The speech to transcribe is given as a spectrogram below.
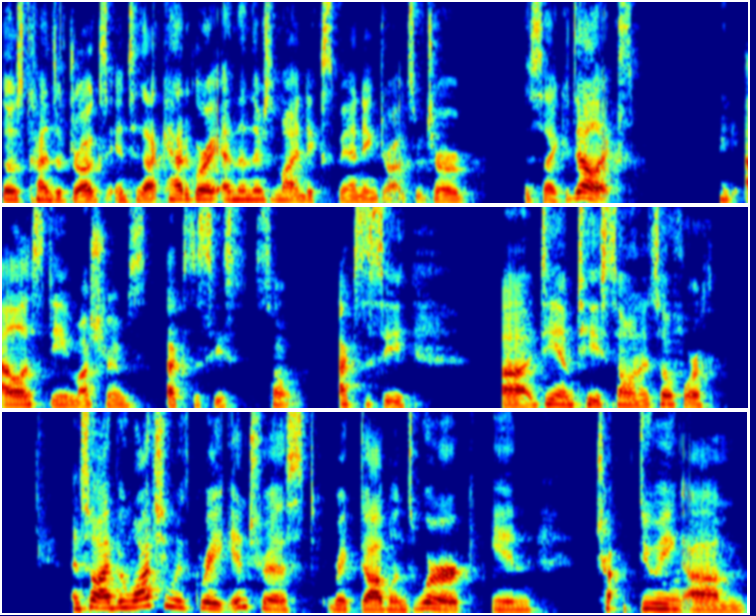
those kinds of drugs into that category and then there's mind expanding drugs which are the psychedelics like lsd mushrooms ecstasy so ecstasy uh, dmt so on and so forth. And so I've been watching with great interest Rick Doblin's work in tr- doing um,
